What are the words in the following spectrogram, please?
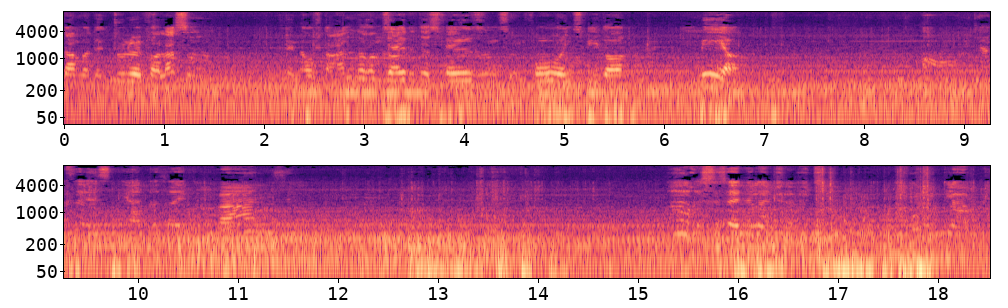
Damit haben wir den Tunnel verlassen, sind auf der anderen Seite des Felsens und vor uns wieder Meer. Oh, der Felsen hier an der Seite. Wahnsinn. Ach, es ist eine Landschaft. Unglaublich.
